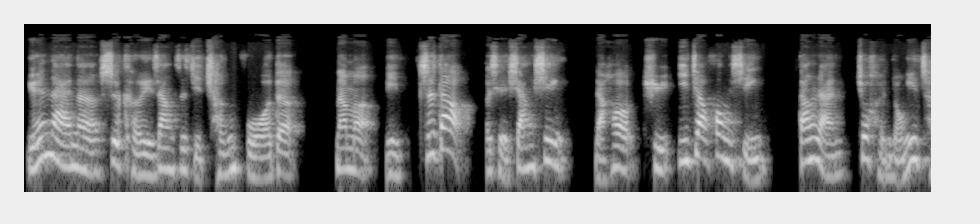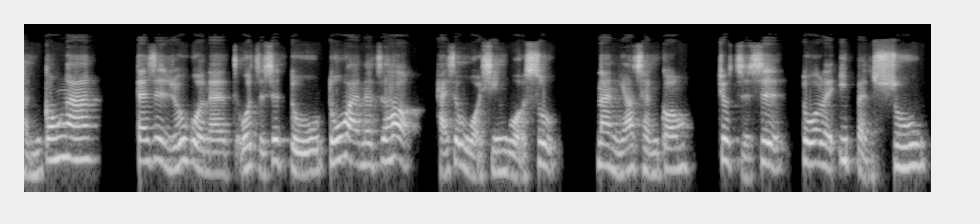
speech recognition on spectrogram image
原来呢是可以让自己成佛的。那么你知道而且相信，然后去依教奉行，当然就很容易成功啊。但是如果呢，我只是读，读完了之后还是我行我素，那你要成功。就只是多了一本书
